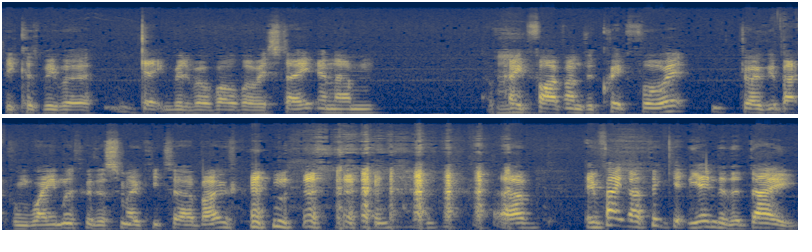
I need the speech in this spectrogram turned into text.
because we were getting rid of our Volvo estate, and um, I paid 500 quid for it. Drove it back from Weymouth with a smoky turbo. um, in fact, I think at the end of the day,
